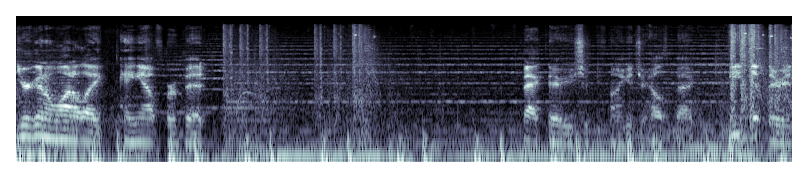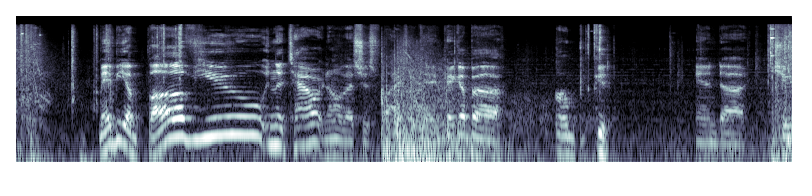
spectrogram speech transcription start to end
You're gonna want to, like, hang out for a bit. Back there, you should be fine. Get your health back. Yep, there he is. Maybe above you in the tower? No, that's just flags. Okay, pick up a... herb And, uh, shoot.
